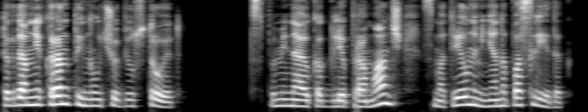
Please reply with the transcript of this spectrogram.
Тогда мне каранты на учебе устроят. Вспоминаю, как Глеб Романович смотрел на меня напоследок.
